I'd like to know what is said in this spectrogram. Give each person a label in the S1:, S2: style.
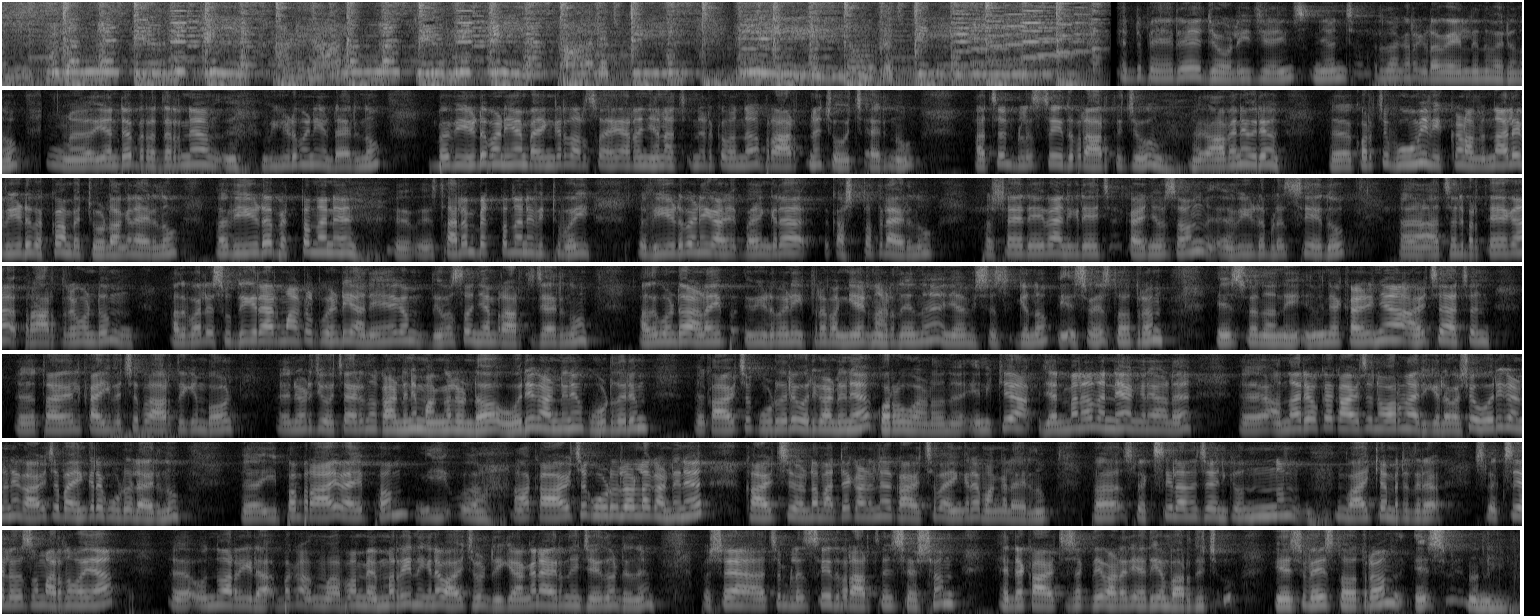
S1: അത്ഭുതങ്ങൾ തീർന്നിട്ടില്ല അടയാളങ്ങൾ തീർന്നിട്ടില്ല കാലത്തിൽ
S2: എന്റെ പേര് ജോളി ജെയിംസ്. ഞാൻ ചന്ദ്രനഗർ ഇടവയിൽ നിന്ന് വരുന്നു. എന്റെ ബ്രദറിന് വീട് പണി ഉണ്ടായിരുന്നു അപ്പോൾ വീട് പണിയാൻ ഭയങ്കര തടസ്സമായ. കാരണം ഞാൻ അച്ഛന്റെ അടുക്ക വന്ന് പ്രാർത്ഥന ചോദിച്ചായിരുന്നു. അച്ഛൻ ബ്ലസ് ചെയ്ത് പ്രാർത്ഥിച്ചു. അവനെ ഒരു കുറച്ച് ഭൂമി വിൽക്കണം. എന്നാലേ വീട് വെക്കാൻ പറ്റുള്ളൂ. അങ്ങനെയായിരുന്നു. വീട് പെട്ടെന്ന് തന്നെ സ്ഥലം പെട്ടെന്ന് തന്നെ വിറ്റുപോയി. വീട് പണി ഭയങ്കര കഷ്ടത്തിലായിരുന്നു. പക്ഷേ ദൈവം അനുഗ്രഹിച്ച് കഴിഞ്ഞ ദിവസം വീട് ബ്ലസ് ചെയ്തു. അച്ഛൻ പ്രത്യേക പ്രാർത്ഥന കൊണ്ടും അതുപോലെ ശുദ്ധീകരാത്മാക്കൾക്ക് വേണ്ടി അനേകം ദിവസം ഞാൻ പ്രാർത്ഥിച്ചായിരുന്നു. അതുകൊണ്ടാണ് ഈ വീട് പണി ഇത്ര ഭംഗിയായിട്ട് നടന്നതെന്ന് ഞാൻ വിശ്വസിക്കുന്നു. യേശുവെ സ്തോത്രം. യേശുവെ നന്ദി. പിന്നെ കഴിഞ്ഞ ആഴ്ച അച്ഛൻ തലയിൽ കൈവച്ച് പ്രാർത്ഥിക്കുമ്പോൾ എന്നോട് ചോദിച്ചായിരുന്നു കണ്ണിന് മങ്ങലുണ്ടോ? ഒരു കണ്ണിന് കൂടുതലും കാഴ്ച കൂടുതലും ഒരു കണ്ണിന് കുറവാണോ എന്ന്. എനിക്ക് ജന്മന തന്നെ അങ്ങനെയാണ്. അന്നേരമൊക്കെ കാഴ്ച നോർമലായിരിക്കുമല്ലോ പക്ഷേ ഒരു കണ്ണിന് കാഴ്ച ഭയങ്കര കൂടുതലായിരുന്നു. ഇപ്പം പ്രായമായപ്പം ഈ ആ കാഴ്ച കൂടുതലുള്ള കണ്ണിന് കാഴ്ചയുണ്ട്. മറ്റേ കണ്ണിന് കാഴ്ച ഭയങ്കര മങ്ങലായിരുന്നു. ഇപ്പോൾ സ്പെക്സിലാന്ന് വെച്ചാൽ എനിക്കൊന്നും വായിക്കാൻ പറ്റത്തില്ല. സ്പെക്സ് ചില ദിവസം മറന്നുപോയാൽ ഒന്നും അറിയില്ല. അപ്പം അപ്പം മെമ്മറിയിൽ നിന്ന് ഇങ്ങനെ വായിച്ചുകൊണ്ടിരിക്കുക അങ്ങനെ ആയിരുന്നു ഞാൻ ചെയ്തുകൊണ്ടിരുന്നത് പക്ഷേ അച്ഛൻ ബ്ലസ് ചെയ്ത് പ്രാർത്ഥിച്ച ശേഷം എന്റെ കാഴ്ചശക്തി വളരെയധികം വർദ്ധിച്ചു. യേശുവേ സ്തോത്രം. യേശുവേ നന്ദി.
